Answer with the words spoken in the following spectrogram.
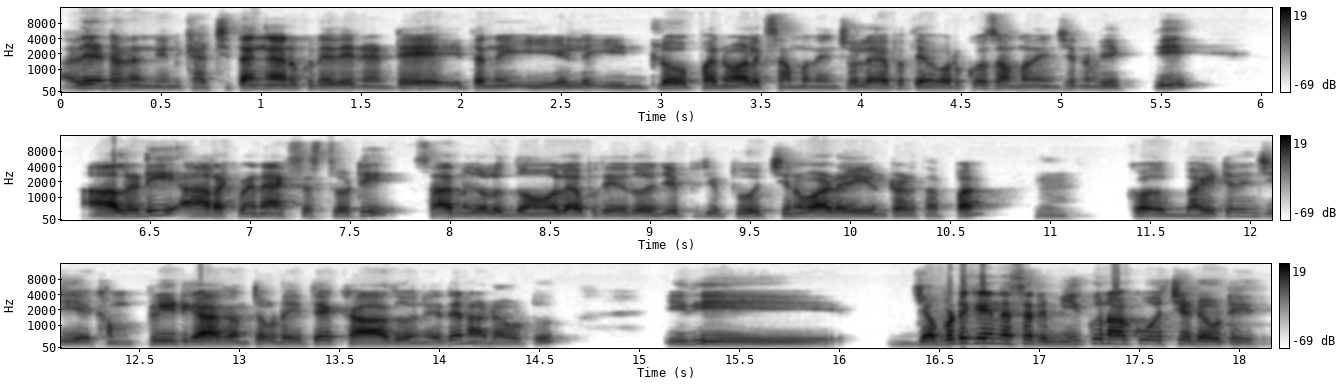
అదేంటున్నాను నేను ఖచ్చితంగా అనుకునేది ఏంటంటే ఇతను ఈ ఇంట్లో పని వాళ్ళకి సంబంధించో లేకపోతే ఎవరికో సంబంధించిన వ్యక్తి ఆల్రెడీ ఆ రకమైన యాక్సెస్ తోటి సార్ని కలుద్దామో లేకపోతే ఏదో అని చెప్పి చెప్పి వచ్చిన వాడు అయి ఉంటాడు తప్ప బయట నుంచి కంప్లీట్గా అగంతకుడు అయితే కాదు అనేది నా డౌట్. ఇది ఎవరికైనా సరే మీకు నాకు వచ్చే డౌట్ ఇది.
